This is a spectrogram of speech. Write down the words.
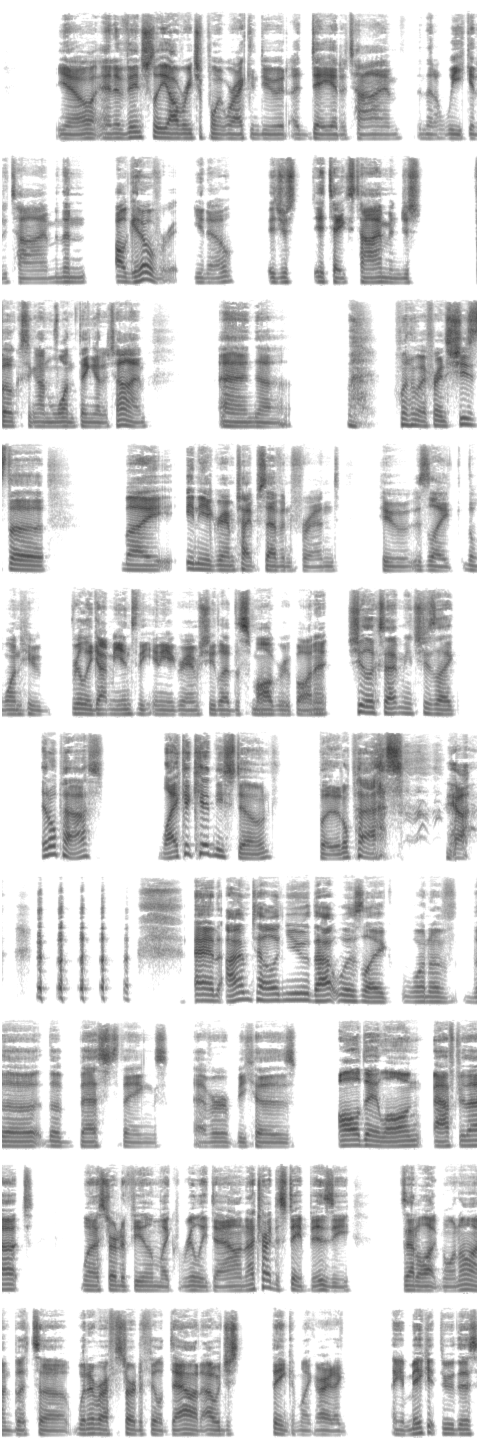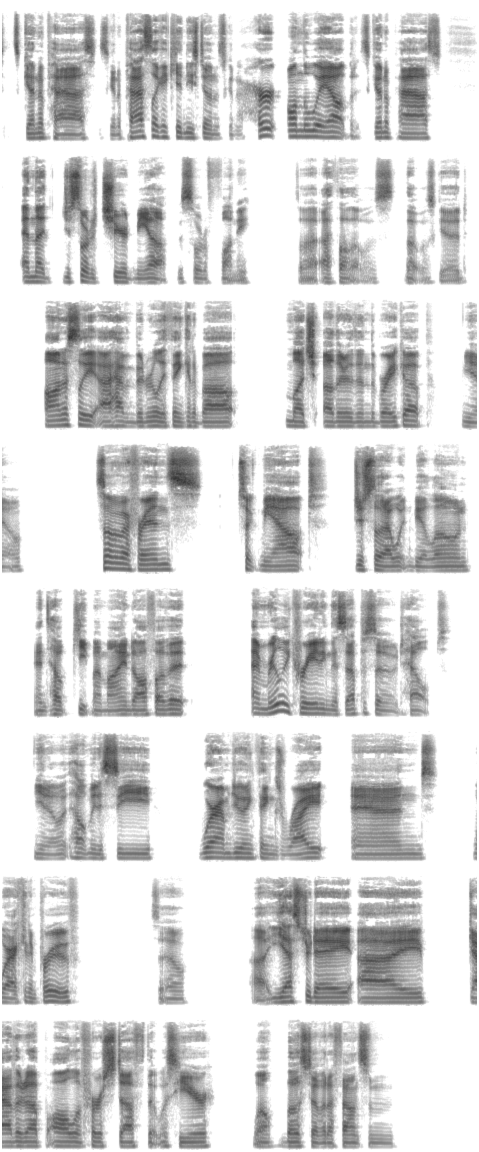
you know, and eventually I'll reach a point where I can do it a day at a time and then a week at a time and then I'll get over it, you know. It just it takes time and just focusing on one thing at a time. And uh one of my friends, she's the my Enneagram type 7 friend who is like the one who really got me into the Enneagram. She led the small group on it. She looks at me and she's like, it'll pass like a kidney stone, but it'll pass. Yeah. and I'm telling you, that was like one of the the best things ever because all day long after that, when I started feeling like really down, I tried to stay busy because I had a lot going on. But uh, whenever I started to feel down, I would just think, I'm like, all right, I, I can make it through this. It's going to pass. It's going to pass like a kidney stone. It's going to hurt on the way out, but it's going to pass. And that just sort of cheered me up. It was sort of funny. So I, I thought that was that was good. Honestly, I haven't been really thinking about much other than the breakup. You know, some of my friends took me out just so that I wouldn't be alone and help keep my mind off of it. And really creating this episode helped. You know, it helped me to see where I'm doing things right and where I can improve. So, uh, yesterday I gathered up all of her stuff that was here. Well, most of it. I found some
